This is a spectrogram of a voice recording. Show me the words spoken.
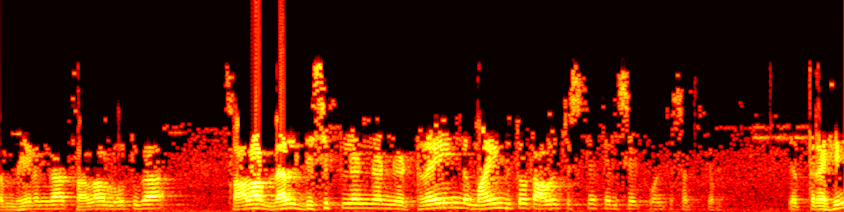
గంభీరంగా చాలా లోతుగా చాలా well disciplined and trained mind తోటి ఆలోచిస్తే తెలిసేటువంటి సత్యం. ఎత్రహి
